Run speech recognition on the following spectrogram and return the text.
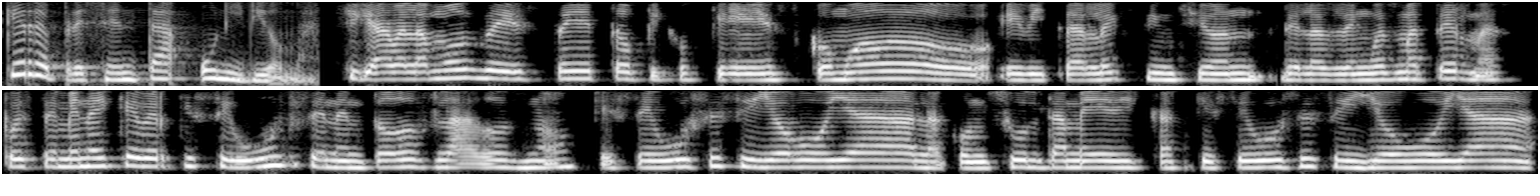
que representa un idioma. Si hablamos de este tópico que es cómo evitar la extinción de las lenguas maternas, pues también hay que ver que se usen en todos lados, que se use si yo voy a la consulta médica, que se use si yo voy a,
